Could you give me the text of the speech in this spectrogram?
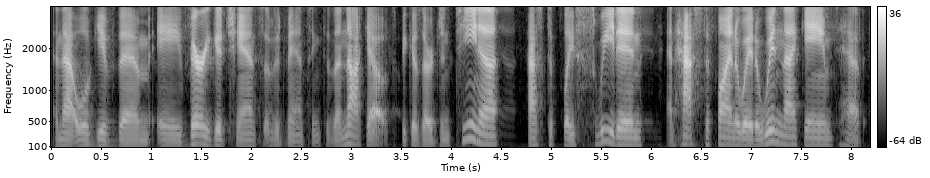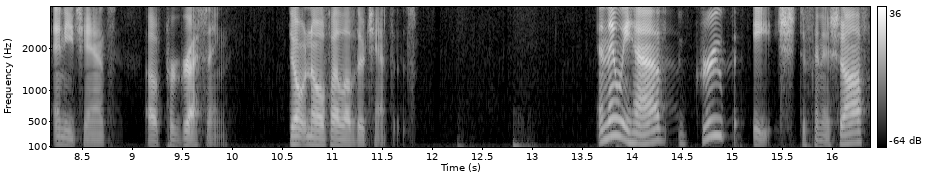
and that will give them a very good chance of advancing to the knockouts because Argentina has to play Sweden and has to find a way to win that game to have any chance of progressing. Don't know if I love their chances. And then we have Group H to finish off.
